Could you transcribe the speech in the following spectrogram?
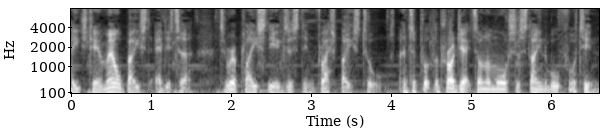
HTML based editor to replace the existing Flash based tools, and to put the project on a more sustainable footing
